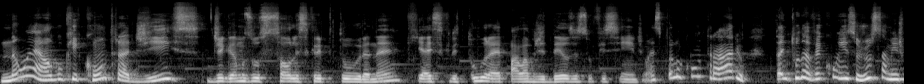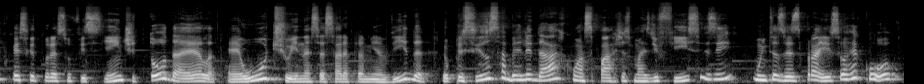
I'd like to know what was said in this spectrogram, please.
não é algo que contradiz, digamos, o solo escritura, né? Que a escritura é palavra de Deus e suficiente, mas pelo contrário, tem tudo a ver com isso. Justamente porque a escritura é suficiente, toda ela é útil e necessária para minha vida, eu preciso saber lidar com as partes mais difíceis e muitas vezes para isso eu recorro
